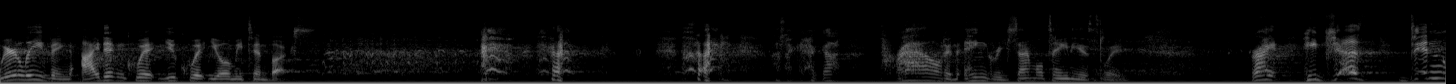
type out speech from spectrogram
we're leaving, I didn't quit, you quit, you owe me 10 bucks. proud and angry simultaneously. Right? He just didn't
